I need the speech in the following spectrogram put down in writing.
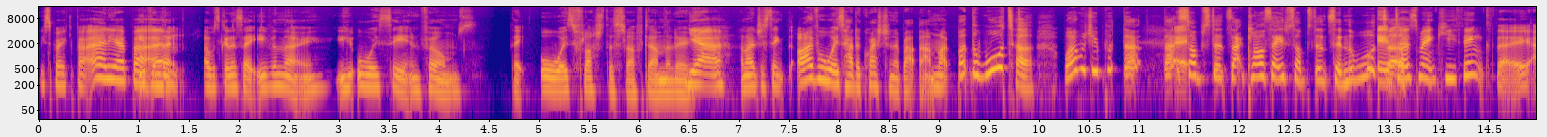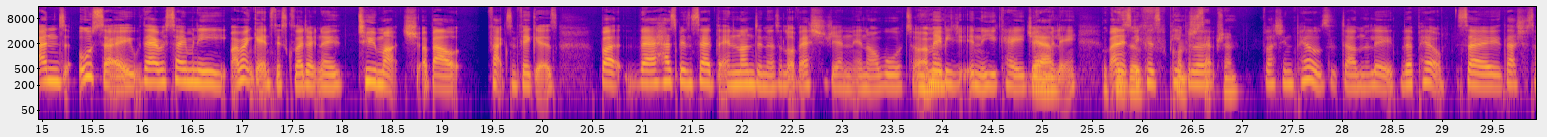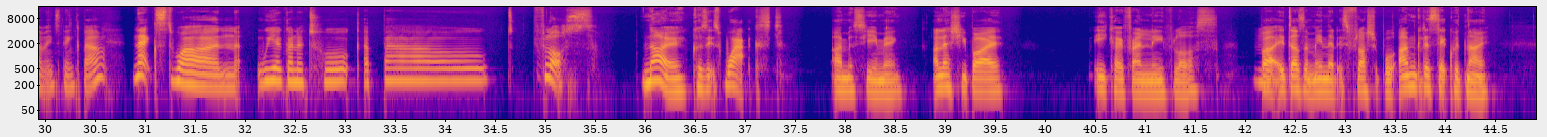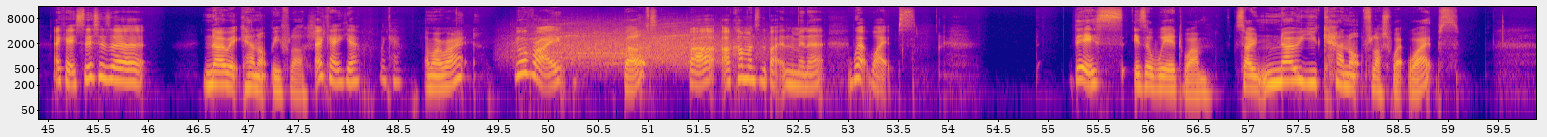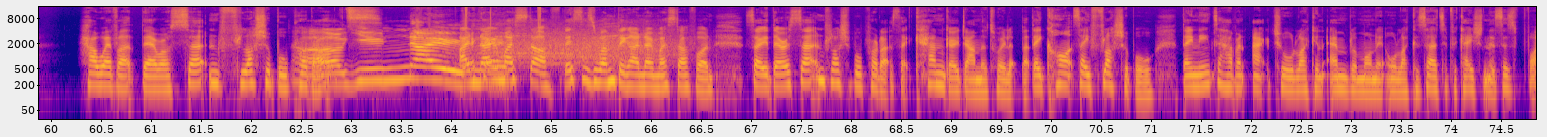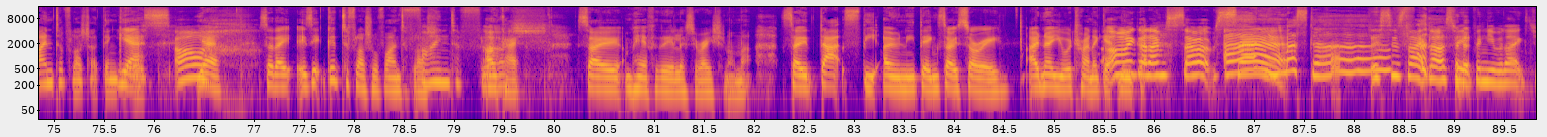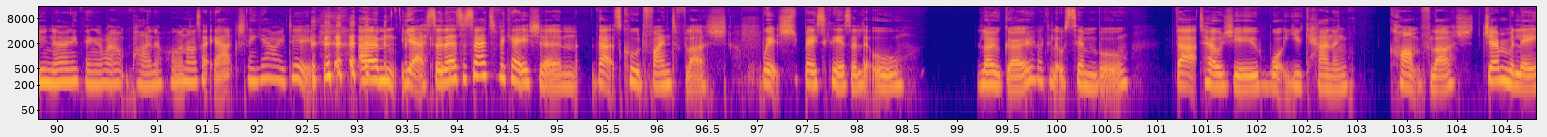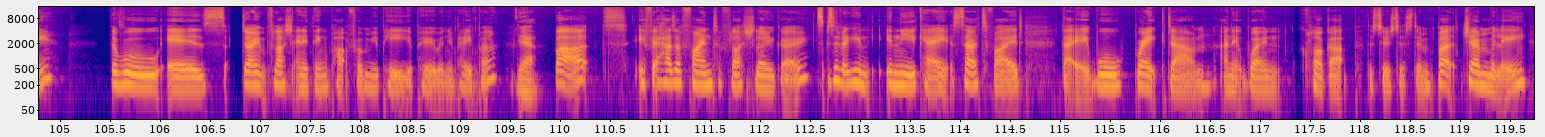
we spoke about earlier. But um, though, I was going to say, even though you always see it in films, they always flush the stuff down the loo. Yeah, and I just think I've always had a question about that. I'm like, but the water. Why would you put that that it, substance, that class A substance, in the water? It does make you think, though, and also there are so many. I won't get into this because I don't know too much about facts and figures. But there has been said that in London there's a lot of estrogen in our water, mm-hmm. or maybe in the UK generally, yeah, and it's because people are flushing pills down the loo, the pill. So that's just something to think about. Next one, we are going to talk about floss. No, because it's waxed. I'm assuming, unless you buy eco-friendly floss, mm. but it doesn't mean that it's flushable. I'm going to stick with no. Okay, so this is a no. It cannot be flushed. Okay, yeah, okay. Am I right? You're right. But but I'll come on to the but in a minute. Wet wipes. This is a weird one. So no, you cannot flush wet wipes. However, there are certain flushable oh, products. Oh, you know. I know my stuff. This is one thing I know my stuff on. So there are certain flushable products that can go down the toilet, but they can't say flushable. They need to have an actual like an emblem on it or like a certification that says fine to flush, I think. Yes. Oh. Yeah. So they is it good to flush or fine to flush? Fine to flush. Okay. So I'm here for the alliteration on that. So that's the only thing. So sorry. I know you were trying to get me. Oh me my god, I'm so upset. Ah, you must have. This is like last week when you were like, "Do you know anything about pineapple?" And I was like, yeah, "Actually, yeah, I do." um, yeah, so there's a certification that's called Fine to Flush, which basically is a little logo, like a little symbol that tells you what you can and can't flush. Generally, the rule is don't flush anything apart from your pee, your poo, and your paper. Yeah. But if it has a fine to flush logo, specifically in, in the UK, it's certified that it will break down and it won't clog up the sewer system. But generally,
